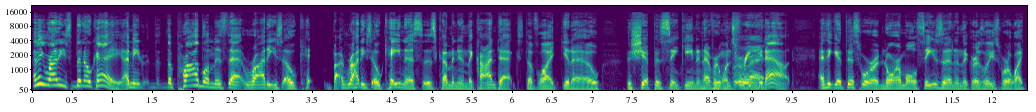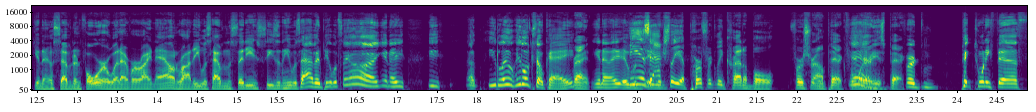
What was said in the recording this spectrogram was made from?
I think Roddy's been okay. I mean, th- the problem is that Roddy's okay. Roddy's okayness is coming in the context of like, you know, the ship is sinking and everyone's freaking Right. out. I think if this were a normal season and the Grizzlies were like, you know, seven and four or whatever right now, and Roddy was having the city season he was having, people would say, oh, you know, he uh, he, lo- he looks okay, Right. You know, it, he would- is it would- actually a perfectly credible first round pick from where he's picked. For pick 25th,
